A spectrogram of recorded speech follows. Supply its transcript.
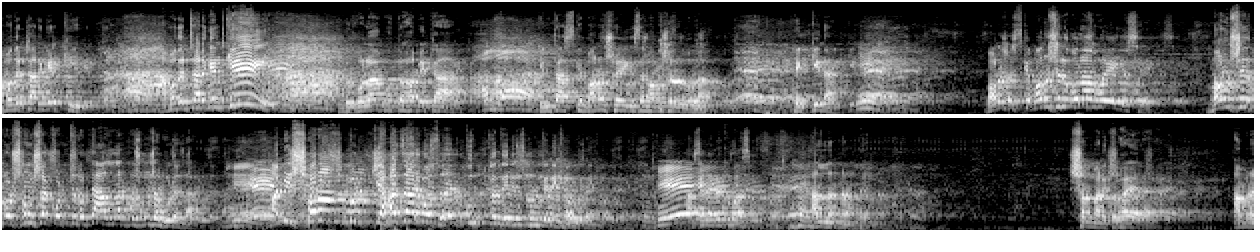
আমাদের টার্গেট কি? আমাদের টার্গেট কি? কিন্তু গোলাম হতে হবে কার? কিন্তু আজকে মানুষ হয়ে গেছে মানুষের গোলাম। ঠিক কি না? মানুষ আজকে মানুষের গোলাম হয়ে গেছে। মানুষের প্রশংসা করতে করতে আল্লাহর প্রশংসা ভুলে যায়। আমি স্মরণ করছি হাজার বছরের দেখে শুনকে দেখে আল্লাহর নাম নাই। সম্মানিত ভাইয়েরা আমরা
